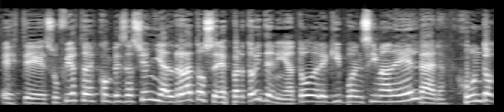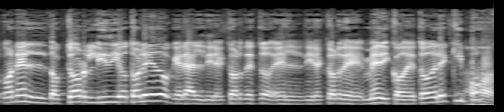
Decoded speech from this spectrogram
este, sufrió esta descompensación y al rato se despertó y tenía todo el equipo encima de él, Claro. junto con el doctor Lidio Toledo, que era el director de to- el director de médico de todo el equipo. Ajá.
